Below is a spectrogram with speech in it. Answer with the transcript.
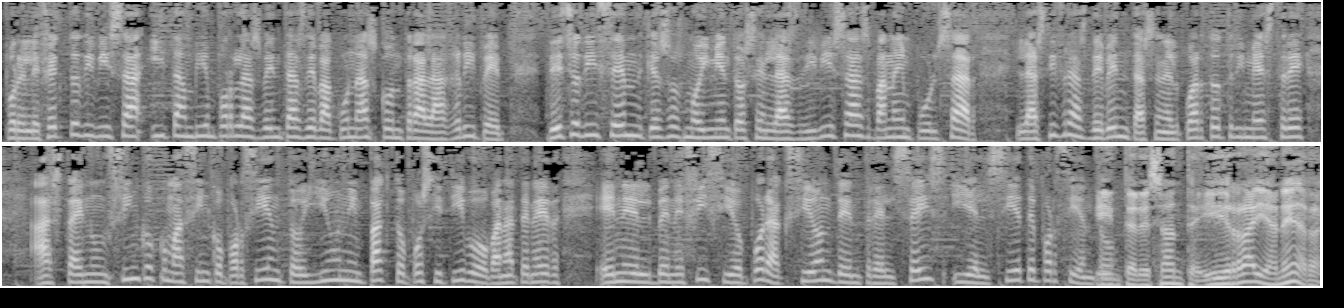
por el efecto divisa y también por las ventas de vacunas contra la gripe. De hecho, dicen que esos movimientos en las divisas van a impulsar las cifras de ventas en el cuarto trimestre hasta en un 5,5% y un impacto positivo van a tener en el beneficio por acción de entre el 6 y el 7%. Interesante. ¿Y Ryanair?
